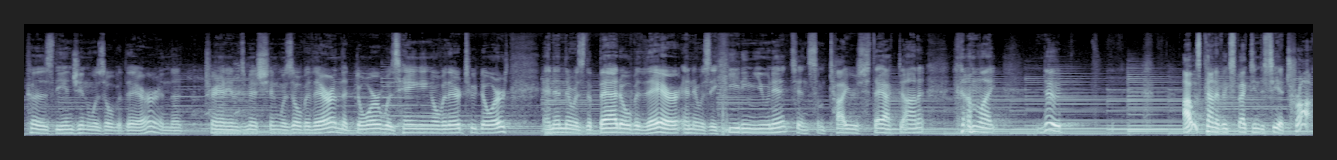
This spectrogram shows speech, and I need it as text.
because the engine was over there and the transmission was over there and the door was hanging over there, two doors. And then there was the bed over there, and there was a heating unit and some tires stacked on it. And I'm like, dude, I was kind of expecting to see a truck.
